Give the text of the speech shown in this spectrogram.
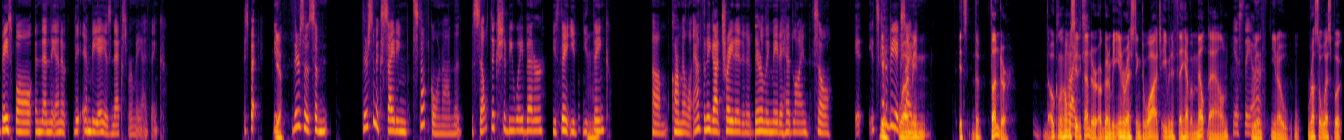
baseball and then the N- the NBA is next for me. I think. Espe- Yeah. there's a some there's some exciting stuff going on. The, Celtics should be way better. You think you you Mhm. think um, Carmelo Anthony got traded and it barely made a headline, so it it's going to be exciting. Well, I mean, it's the Thunder, the Oklahoma City Thunder are going to be interesting to watch, even if they have a meltdown yes, they are. with you know Russell Westbrook,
